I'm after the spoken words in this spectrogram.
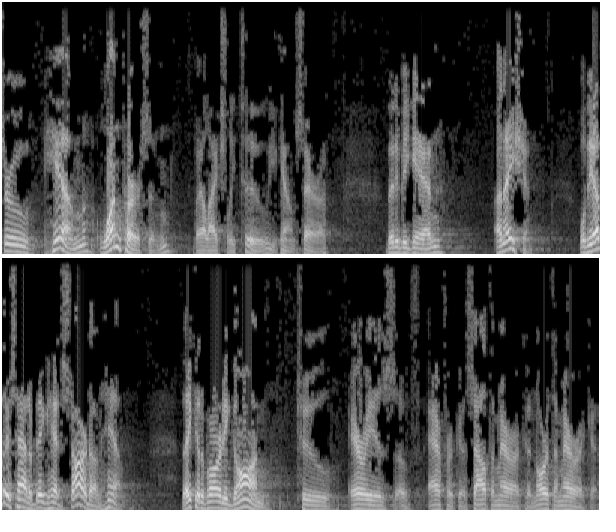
through him, one person, well, actually two, you count Sarah, that he began a nation. Well, the others had a big head start on him. They could have already gone to areas of Africa, South America, North America,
